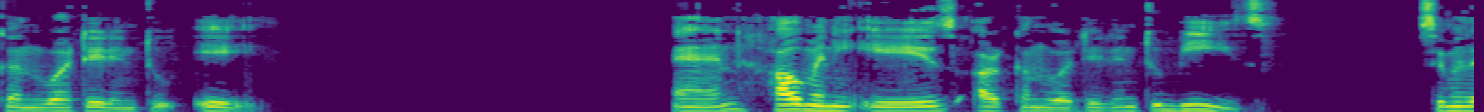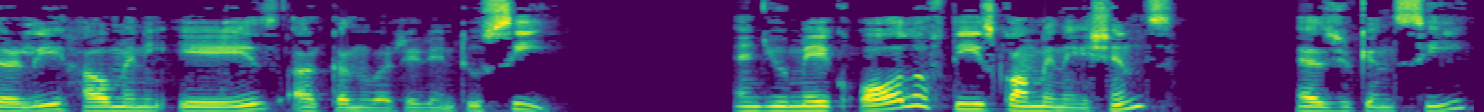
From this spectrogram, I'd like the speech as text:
converted into a and how many a's are converted into b's. Similarly how many a's are converted into c and you make all of these combinations as you can see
